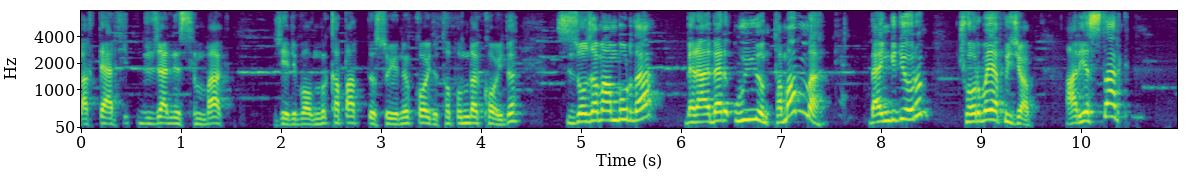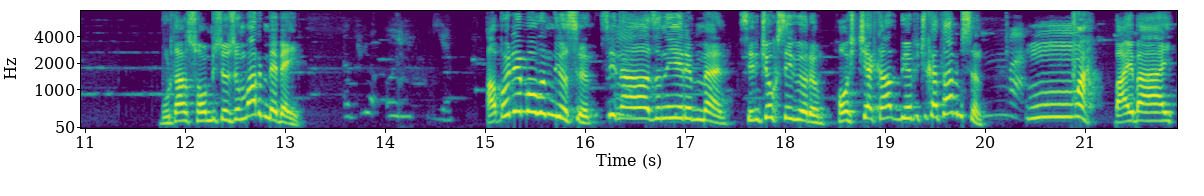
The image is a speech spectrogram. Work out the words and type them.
Bak tertipli düzenlisin bak. Jelibonunu kapattı, suyunu koydu, topunu da koydu. Siz o zaman burada beraber uyuyun tamam mı? Ben gidiyorum çorba yapacağım. Arya Stark buradan son bir sözün var mı bebeğim? Abone mi olun diyorsun? Senin ağzını yerim ben. Seni çok seviyorum. Hoşça kal. Bir öpücük atar mısın? Bye bye.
